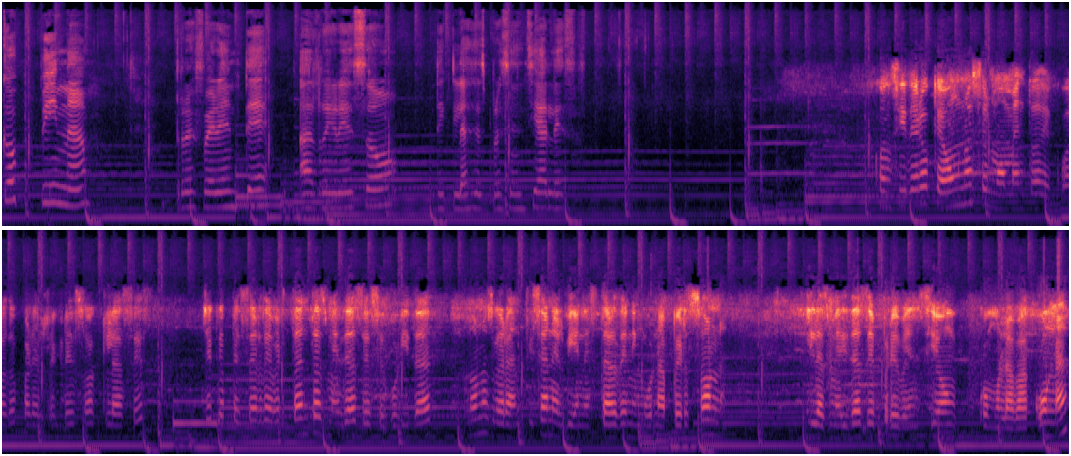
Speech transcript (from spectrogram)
qué opina referente al regreso de clases presenciales? Considero que aún no es el momento adecuado para el regreso a clases, ya que a pesar de haber tantas medidas de seguridad, no nos garantizan el bienestar de ninguna persona y las medidas de prevención como la vacuna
